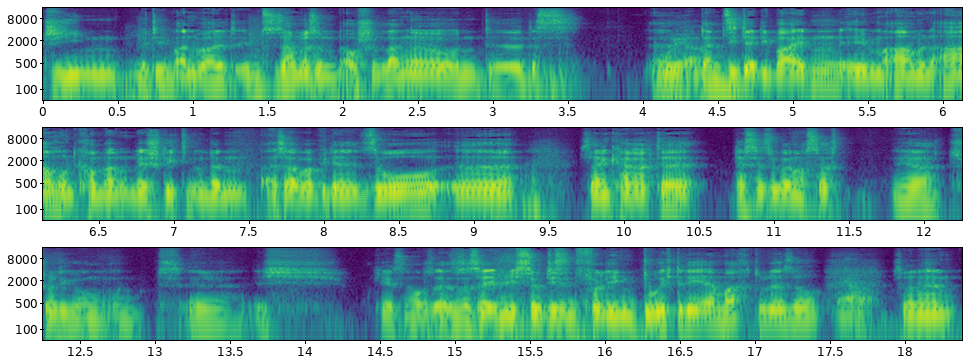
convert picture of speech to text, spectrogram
Gene mit dem Anwalt eben zusammen ist und auch schon lange und äh, das Oh ja. Und dann sieht er die beiden eben Arm in Arm und kommt an und er schlägt ihn und dann ist er aber wieder so äh, sein Charakter, dass er sogar noch sagt, ja, Entschuldigung und äh, ich gehe jetzt nach Hause. Also dass er eben nicht so diesen völligen Durchdreher macht oder so, ja. sondern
